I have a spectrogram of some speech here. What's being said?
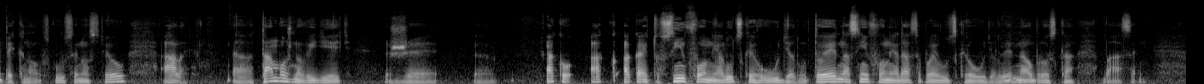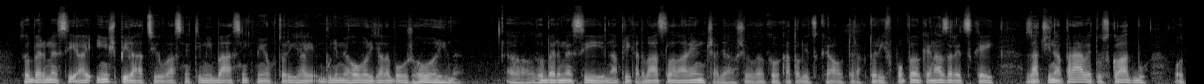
nepeknou skúsenosťou, ale uh, tam možno vidieť, že ako, ako, aká je to symfónia ľudského údelu. To je jedna symfónia, dá sa povedať, ľudského údelu, jedna mhm. obrovská báseň. Zoberme si aj inšpiráciu vlastne tými básnikmi, o ktorých aj budeme hovoriť, alebo už hovoríme Eh, zoberme si napríklad Václava Renča, ďalšieho veľkého katolického autora, ktorý v Popelke Nazareckej začína práve tú skladbu od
